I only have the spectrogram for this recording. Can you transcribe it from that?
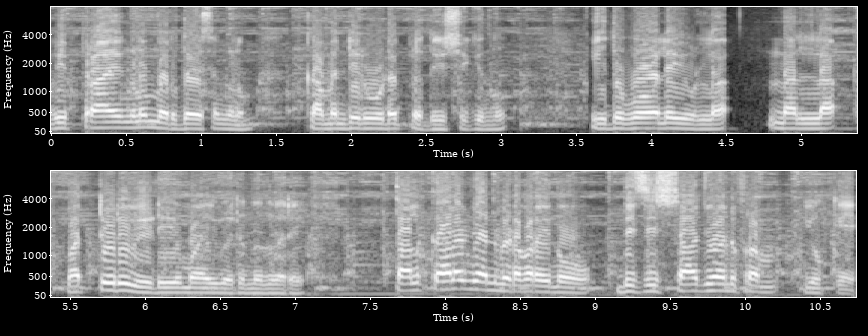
അഭിപ്രായങ്ങളും നിർദ്ദേശങ്ങളും കമന്റിലൂടെ പ്രതീക്ഷിക്കുന്നു. ഇതുപോലെയുള്ള നല്ല മറ്റൊരു വീഡിയോയുമായി വരുന്നതുവരെ തൽക്കാലം ഞാൻ വിട പറയുന്നു. This is Shaju and from U K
